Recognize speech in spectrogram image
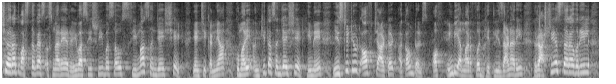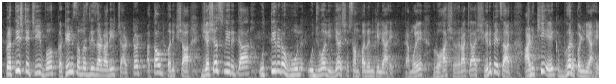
शहरात वास्तव्यास असणारे रहिवासी श्री व सीमा संजय शेठ यांची कन्या कुमारी अंकिता संजय शेठ हिने institute of chartered accountants of इंडियामार्फत घेतली जाणारी राष्ट्रीय स्तरावरील प्रतिष्ठेची व कठीण समजली जाणारी चार्टर्ड अकाउंट परीक्षा यशस्वीरित्या उत्तीर्ण होऊन उज्ज्वल यश संपादन केले आहे. त्यामुळे रोहा शहराच्या शिरपेचात आणखी एक भर पडली आहे.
